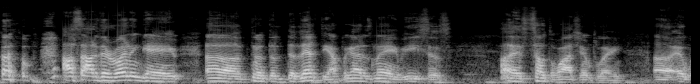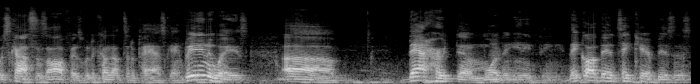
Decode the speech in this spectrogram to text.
outside of their running game, uh, the, the, the lefty, I forgot his name. He's just uh, it's tough to watch him play uh, at Wisconsin's offense when it comes out to the pass game. But anyways, um, that hurt them more than anything. They go out there and take care of business,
